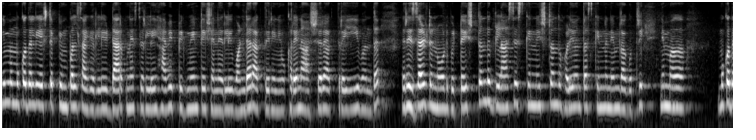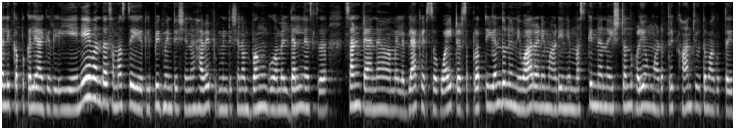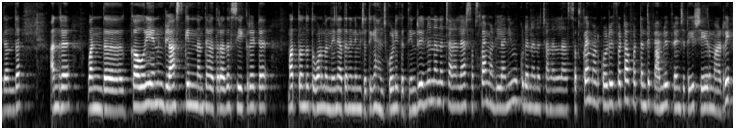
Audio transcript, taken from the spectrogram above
ನಿಮ್ಮ ಮುಖದಲ್ಲಿ ಎಷ್ಟೇ ಪಿಂಪಲ್ಸ್ ಆಗಿರಲಿ, ಡಾರ್ಕ್ನೆಸ್ ಇರಲಿ, ಹ್ಯಾವಿ ಪಿಗ್ಮೆಂಟೇಷನ್ ಇರಲಿ, ವಂಡರ್ ಆಗ್ತೀರಿ ನೀವು, ಖರೇನ ಆಶ್ಚರ್ಯ ಆಗ್ತೀರಿ. ಈ ಒಂದು ರಿಸಲ್ಟ್ ನೋಡಿಬಿಟ್ಟು ಇಷ್ಟೊಂದು ಗ್ಲಾಸಿ ಸ್ಕಿನ್, ಇಷ್ಟೊಂದು ಹೊಳೆಯುವಂಥ ಸ್ಕಿನ್ ನಿಮ್ದಾಗುತ್ತೆ ರೀ ನಿಮ್ಮ ಮುಖದಲ್ಲಿ ಕಪ್ಪು ಕಲೆ ಆಗಿರಲಿ, ಏನೇ ಒಂದು ಸಮಸ್ಯೆ ಇರಲಿ ಪಿಗ್ಮೆಂಟೇಷನ್ ಹ್ಯಾವಿ ಪಿಗ್ಮೆಂಟೇಷನ್ ಬಂಗು, ಆಮೇಲೆ ಡಲ್ನೆಸ್ ಸನ್ ಟ್ಯಾನ್ ಆಮೇಲೆ ಬ್ಲ್ಯಾಕ್ ಹೆಡ್ಸ್ ವೈಟ್ ಹೆಡ್ಸ್ ಪ್ರತಿಯೊಂದನ್ನು ನಿವಾರಣೆ ಮಾಡಿ ನಿಮ್ಮ ಸ್ಕಿನ್ನನ್ನು ಇಷ್ಟೊಂದು ಹೊಳೆಯೋಂಗೆ ಮಾಡುತ್ತೆ ಕಾಂತಿಯುತವಾಗುತ್ತೆ ಇದೊಂದು. ಅಂದ್ರೆ ಒಂದು ಕೌರಿಯನ್ ಗ್ಲಾಸ್ ಸ್ಕಿನ್ ಅಂತ ಹೇಳ್ತಾರೆ, ಅದರ ಸೀಕ್ರೆಟ್ ಮತ್ತೊಂದು ತೊಗೊಂಡು ಬಂದೀನಿ, ಅದನ್ನು ನಿಮ್ಮ ಜೊತೆಗೆ ಹಂಚ್ಕೊಳ್ಳಿಕತ್ತೀನಿ. ರೀ ಇನ್ನೂ ನನ್ನ ಚಾನಲ್ ಯಾರು ಸಬ್ಸ್ಕ್ರೈಬ್ ಮಾಡಿಲ್ಲ ನೀವು ಕೂಡ ನನ್ನ ಚಾನಲ್ನ ಸಬ್ಸ್ಕ್ರೈಬ್ ಮಾಡ್ಕೊಳ್ರಿ. ಫಟಾಫಟ್ ಅಂತ ಫ್ಯಾಮಿಲಿ ಫ್ರೆಂಡ್ಸ್ ಜೊತೆಗೆ ಶೇರ್ ಮಾಡಿರಿ.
